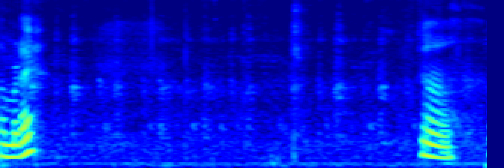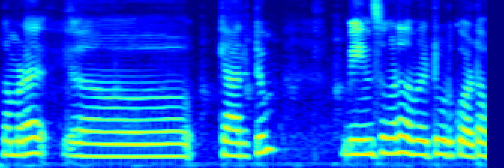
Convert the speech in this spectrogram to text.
നമ്മുടെ ആ നമ്മുടെ ക്യാരറ്റും ബീൻസും കൂടെ നമ്മൾ ഇട്ട് കൊടുക്കുക കേട്ടോ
